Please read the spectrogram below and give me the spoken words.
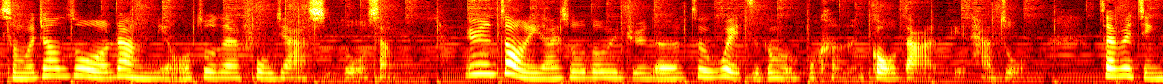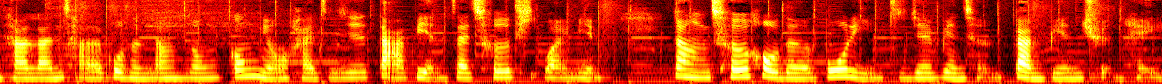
什么叫做让牛坐在副驾驶座上，因为照理来说都会觉得这个位置根本不可能够大给他坐。在被警察拦查的过程当中，公牛还直接大便在车体外面，让车后的玻璃直接变成半边全黑。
